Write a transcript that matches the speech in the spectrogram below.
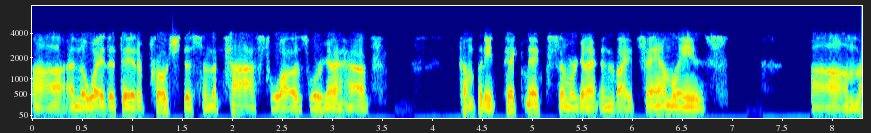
Uh, and the way that they had approached this in the past was we're going to have company picnics and we're going to invite families um,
